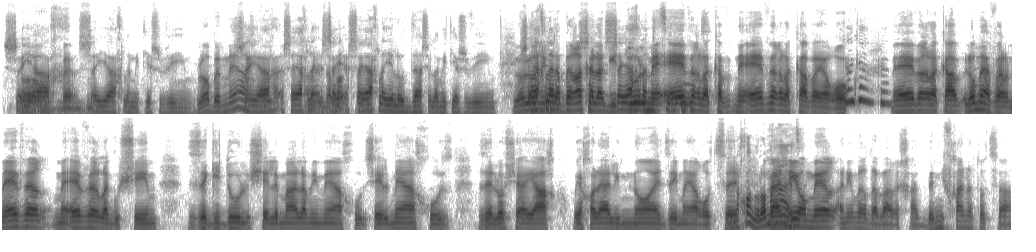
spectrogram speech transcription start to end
שייך, לא, שייך למתיישבים. לא, במאה אחוז. שייך, שייך, שייך לילודה של המתיישבים. לא, לא, אני מדבר רק על הגידול מעבר לקו, מעבר לקו הירוק. כן, כן, כן. מעבר לקו, לא מעבר, מעבר, מעבר לגושים. זה גידול של למעלה מ-100 אחוז, של 100 אחוז, זה לא שייך, הוא יכול היה למנוע את זה אם היה רוצה. נכון, הוא לא מנע את זה. ואני אומר, אני אומר דבר אחד, במבחן התוצאה,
